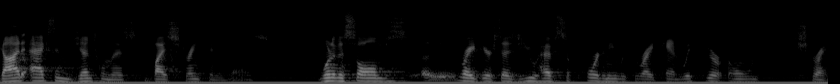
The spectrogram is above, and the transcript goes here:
God acts in gentleness by strengthening. One of the Psalms uh, right here says, You have supported me with your right hand, with your own strength.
